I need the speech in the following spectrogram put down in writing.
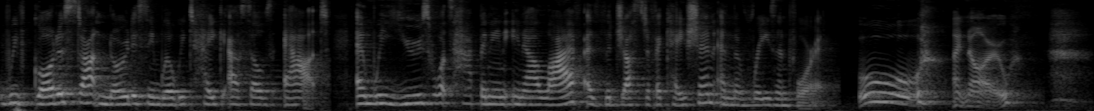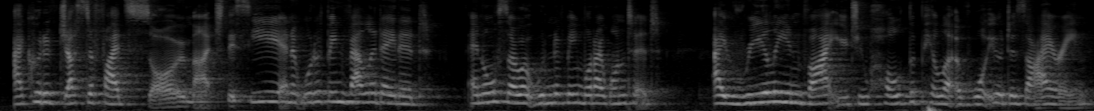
We've got to start noticing where we take ourselves out and we use what's happening in our life as the justification and the reason for it. Ooh, I know. I could have justified so much this year and it would have been validated. And also, it wouldn't have been what I wanted. I really invite you to hold the pillar of what you're desiring.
